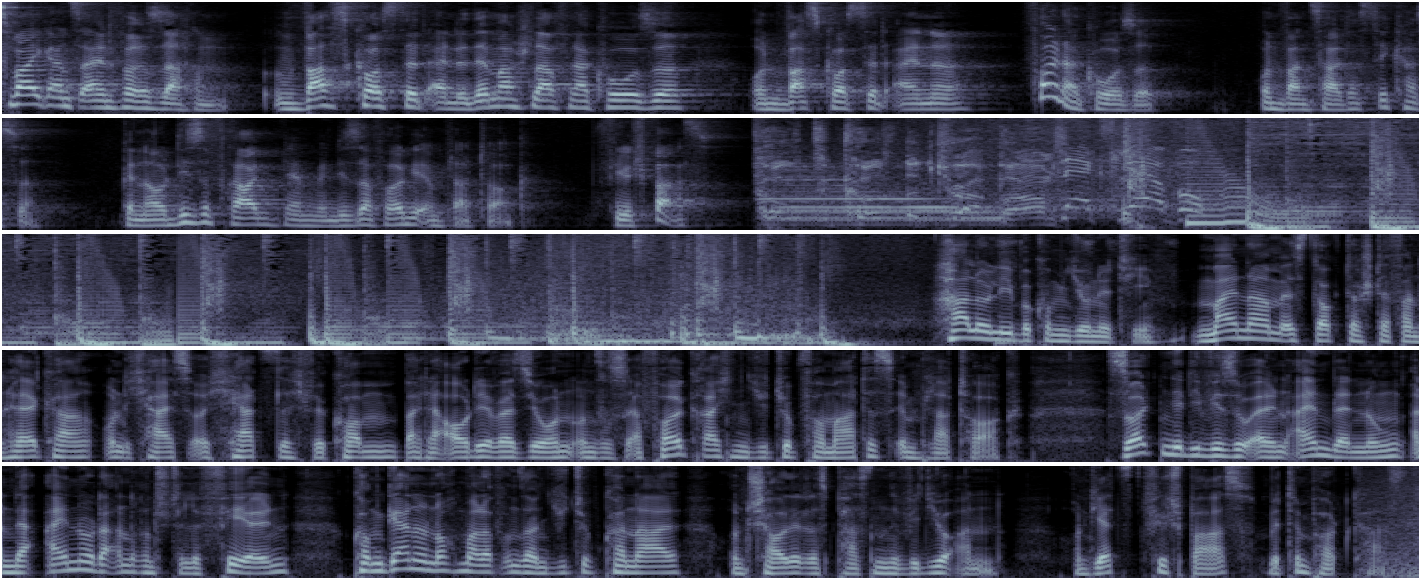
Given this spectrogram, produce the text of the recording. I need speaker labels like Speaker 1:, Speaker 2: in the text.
Speaker 1: Zwei ganz einfache Sachen. Was kostet eine Dämmerschlafnarkose und was kostet eine Vollnarkose? Und wann zahlt das die Kasse? Genau diese Fragen klären wir in dieser Folge Implant Talk. Viel Spaß! Hallo liebe Community, mein Name ist Dr. Stefan Helker und ich heiße euch herzlich willkommen bei der Audioversion unseres erfolgreichen YouTube-Formates Implatalk. Sollten dir die visuellen Einblendungen an der einen oder anderen Stelle fehlen, komm gerne nochmal auf unseren YouTube-Kanal und schau dir das passende Video an. Und jetzt viel Spaß mit dem Podcast.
